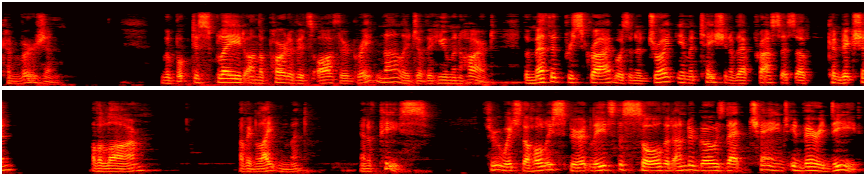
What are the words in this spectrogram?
conversion. The book displayed on the part of its author great knowledge of the human heart. The method prescribed was an adroit imitation of that process of conviction, of alarm, of enlightenment, and of peace through which the Holy Spirit leads the soul that undergoes that change in very deed.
